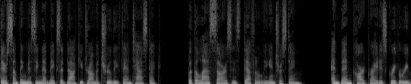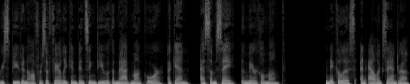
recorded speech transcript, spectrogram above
There's something missing that makes a docudrama truly fantastic. But The Last Czars is definitely interesting. And Ben Cartwright as Grigory Rasputin offers a fairly convincing view of the Mad Monk, or, again, as some say, the Miracle Monk. Nicholas and Alexandra.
